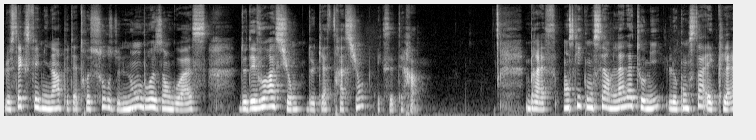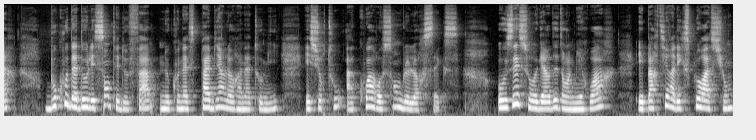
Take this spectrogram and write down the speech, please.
Le sexe féminin peut être source de nombreuses angoisses, de dévoration, de castration, etc. Bref, en ce qui concerne l'anatomie, le constat est clair. Beaucoup d'adolescentes et de femmes ne connaissent pas bien leur anatomie et surtout à quoi ressemble leur sexe. Oser se regarder dans le miroir et partir à l'exploration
